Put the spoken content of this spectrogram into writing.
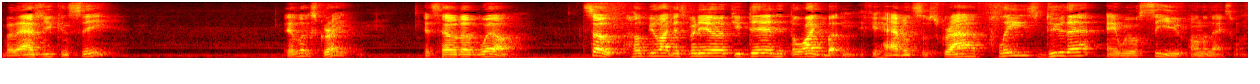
But as you can see, it looks great. It's held up well. So, hope you liked this video. If you did, hit the like button. If you haven't subscribed, please do that, and we will see you on the next one.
